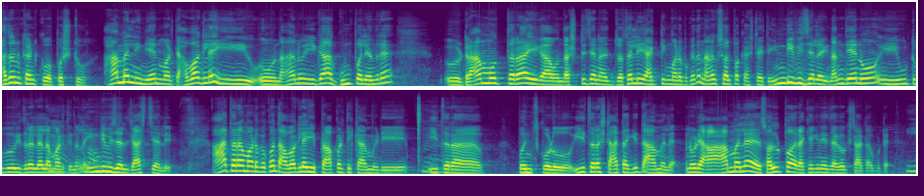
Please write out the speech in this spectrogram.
ಅದನ್ನು ಕಂಡ್ಕೋ ಫಸ್ಟು ಆಮೇಲೆ ನೀನು ಏನು ಮಾಡ್ತೀಯ ಅವಾಗಲೇ ಈ ನಾನು ಈಗ ಗುಂಪಲ್ಲಿ ಅಂದರೆ ಡ್ರಾಮು ಥರ ಈಗ ಒಂದಷ್ಟು ಜನ ಜೊತೆಲಿ ಆ್ಯಕ್ಟಿಂಗ್ ಮಾಡ್ಬೇಕಂದ್ರೆ ನನಗೆ ಸ್ವಲ್ಪ ಕಷ್ಟ ಆಯಿತು ಇಂಡಿವಿಜುವಲ್ ಆಗಿ ನಂದೇನು ಈ ಯೂಟ್ಯೂಬ್ ಇದರಲ್ಲೆಲ್ಲ ಮಾಡ್ತೀನಲ್ಲ ಇಂಡಿವಿಜುವಲ್ ಜಾಸ್ತಿ ಅಲ್ಲಿ. ಆ ಥರ ಮಾಡಬೇಕು ಅಂತ ಅವಾಗಲೇ ಈ ಪ್ರಾಪರ್ಟಿ ಕಾಮಿಡಿ ಈ ಥರ ಪಂಚ್ಕೊಳು ಈ ಥರ ಸ್ಟಾರ್ಟ್ ಆಗಿದ್ದು ಆಮೇಲೆ. ನೋಡಿ ಆಮೇಲೆ ಸ್ವಲ್ಪ ರೆಕಗ್ನೈಸ್ ಆಗೋಕೆ ಸ್ಟಾರ್ಟ್ ಆಗ್ಬಿಟ್ಟೆ. ಈ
